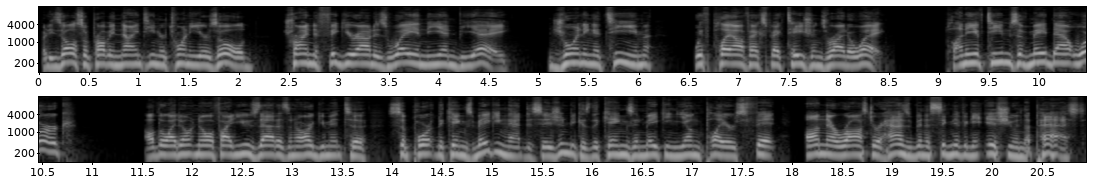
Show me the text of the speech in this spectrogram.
but he's also probably 19 or 20 years old trying to figure out his way in the NBA, joining a team with playoff expectations right away. Plenty of teams have made that work. Although I don't know if I'd use that as an argument to support the Kings making that decision because the Kings and making young players fit on their roster has been a significant issue in the past.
